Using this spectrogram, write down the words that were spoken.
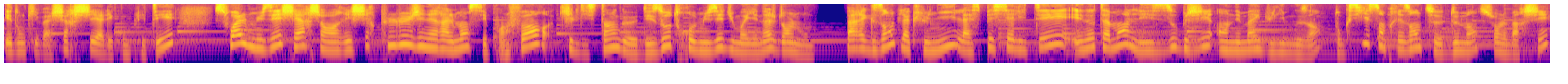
et donc il va chercher à les compléter, soit le musée cherche à enrichir plus généralement ses points forts qu'il distingue des autres musées du Moyen Âge dans le monde. Par exemple, à Cluny, la spécialité est notamment les objets en émail du Limousin. Donc s'ils sont présents demain sur le marché,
